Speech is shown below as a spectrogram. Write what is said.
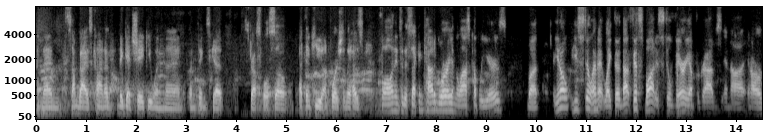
and then some guys kind of they get shaky when the when things get stressful. So I think he unfortunately has fallen into the second category in the last couple of years, but you know he's still in it. Like the, that fifth spot is still very up for grabs in uh, in our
